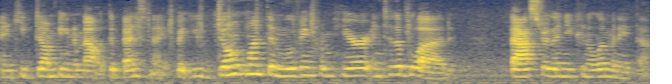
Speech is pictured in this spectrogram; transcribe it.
and keep dumping them out with the bentonite. But you don't want them moving from here into the blood faster than you can eliminate them.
